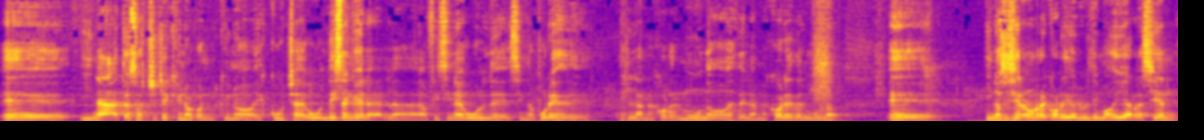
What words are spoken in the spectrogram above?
Eh, y nada, todos esos chiches que uno, que uno escucha de Google. Dicen que la, la oficina de Google de Singapur es, de- es la mejor del mundo o es de las mejores del mundo. Eh, y nos hicieron un recorrido el último día recién.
